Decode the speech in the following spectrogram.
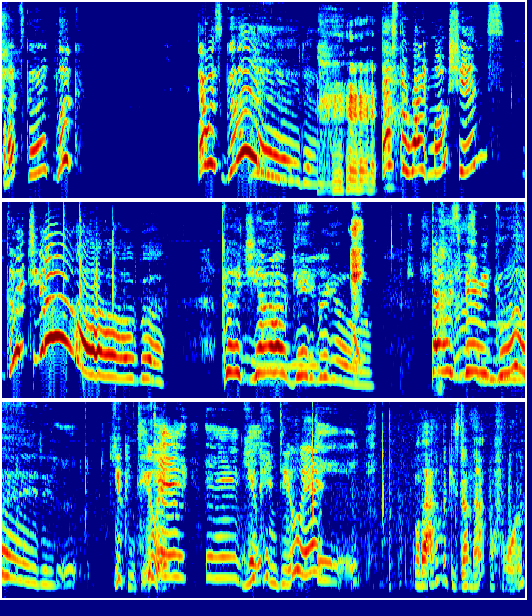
Well, that's good. Look. That was good. That's the right motions. Good job. Good job, Gabriel. That was very good. You can do it. You can do it. Well, that, I don't think he's done that before.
